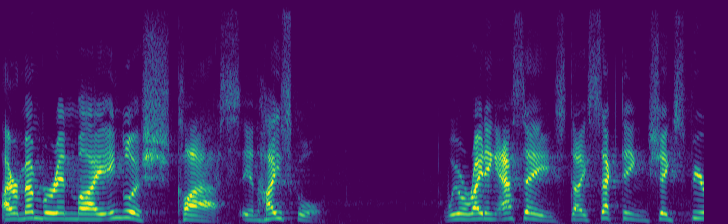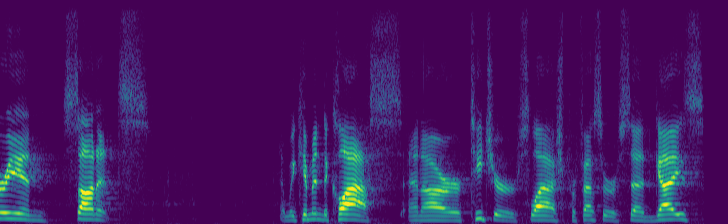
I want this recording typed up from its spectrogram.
I remember in my English class in high school, we were writing essays dissecting Shakespearean sonnets. And we came into class, and our teacher slash professor said, Guys,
